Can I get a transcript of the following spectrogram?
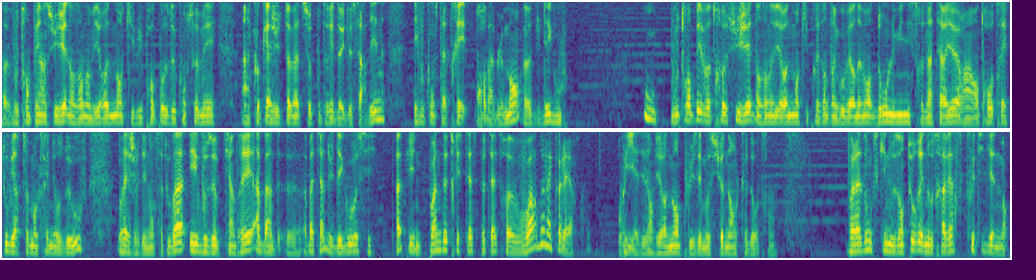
Euh, Vous trempez un sujet dans un environnement qui lui propose de consommer un coca jus de tomate saupoudré d'œil de sardine, et vous constaterez probablement euh, du dégoût. Ou vous trempez votre sujet dans un environnement qui présente un gouvernement dont le ministre de l'Intérieur, hein, entre autres, est ouvertement craignos de ouf, ouais, je dénonce à tout va, et vous obtiendrez, ah ben, euh, ah bah tiens, du dégoût aussi. Ah, puis une pointe de tristesse peut-être, voire de la colère. Oui, il y a des environnements plus émotionnants que d'autres. hein. Voilà donc ce qui nous entoure et nous traverse quotidiennement.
